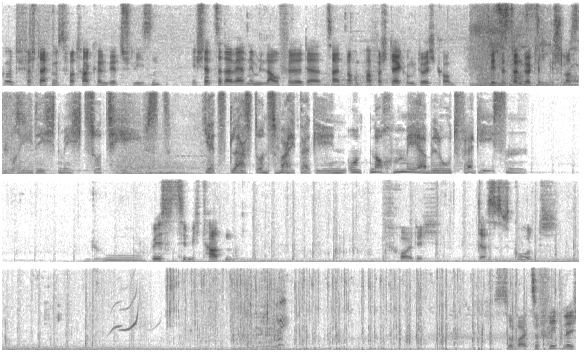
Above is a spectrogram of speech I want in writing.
Gut, Verstärkungsportal können wir jetzt schließen. Ich schätze, da werden im Laufe der Zeit noch ein paar Verstärkungen durchkommen, bis es dann wirklich geschlossen ist. befriedigt mich zutiefst. Jetzt lasst uns weitergehen und noch mehr Blut vergießen. Du bist ziemlich tatenfreudig. Das ist gut. Soweit so friedlich.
